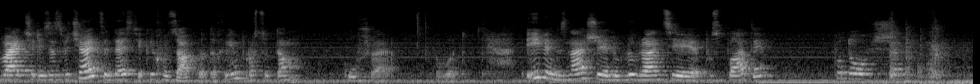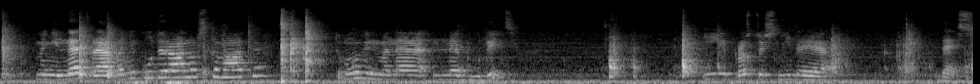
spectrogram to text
ввечері. Зазвичай це десь в якихось закладах. Він просто там кушає. От. І він знає, що я люблю вранці поспати подовше. Мені не треба нікуди рано вставати, тому він мене не будить і просто снідає десь.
